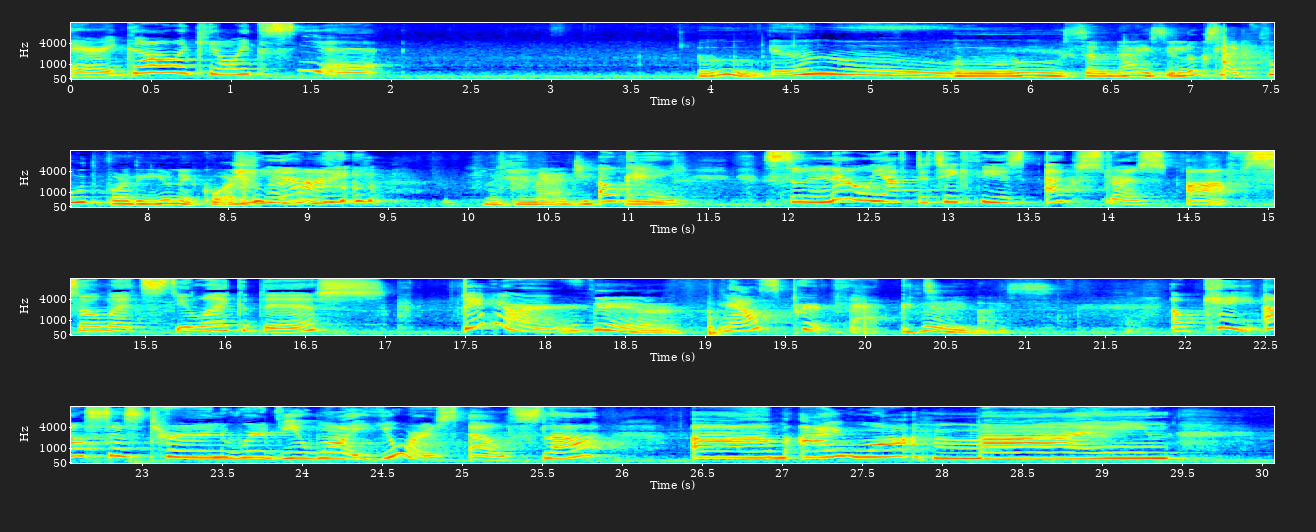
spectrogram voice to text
There you go. I can't wait to see it. Ooh. Ooh. Ooh, so nice. It looks like food for the unicorn. Yeah. like magic okay. food. So now we have to take these extras off. So let's do like this. There. There. Now it's perfect. Very nice. Okay, Elsa's turn. Where do you want yours, Elsa? Um, I want mine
